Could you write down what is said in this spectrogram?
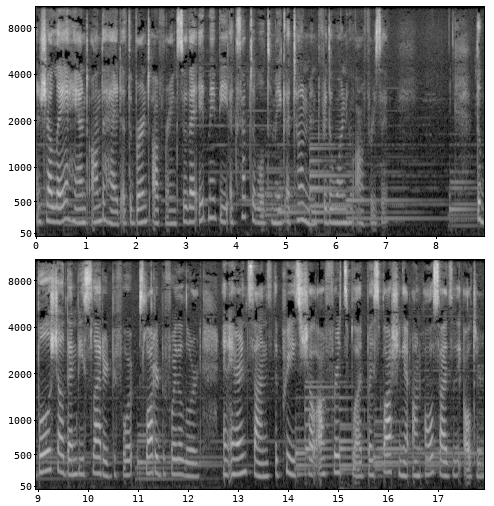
and shall lay a hand on the head of the burnt offering so that it may be acceptable to make atonement for the one who offers it. The bull shall then be slaughtered before, slaughtered before the Lord, and Aaron's sons, the priests, shall offer its blood by splashing it on all sides of the altar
